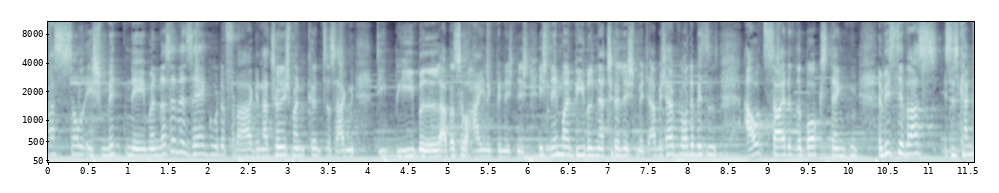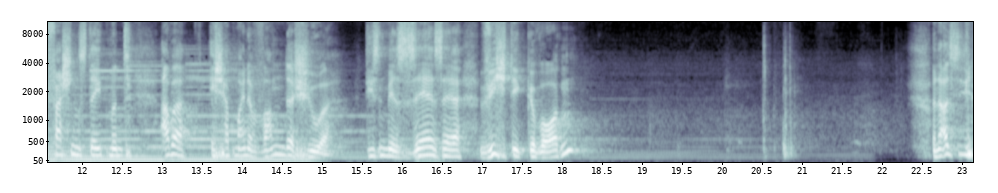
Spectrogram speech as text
was soll ich mitnehmen? Das ist eine sehr gute Frage. Natürlich, man könnte sagen, die Bibel, aber so heilig bin ich nicht. Ich nehme meine Bibel natürlich mit. Aber ich wollte ein bisschen outside of the box denken. Und wisst ihr was? Es ist kein Fashion Statement, aber ich habe meine Wanderschuhe. Die sind mir sehr, sehr wichtig geworden. Und als die,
